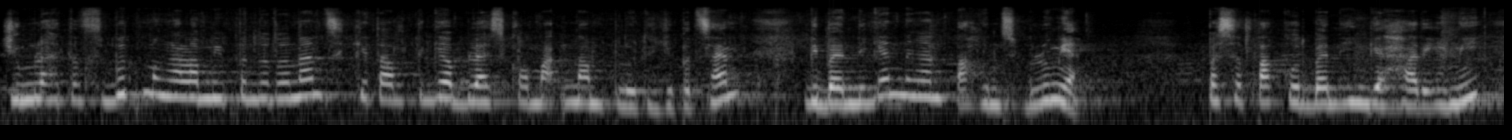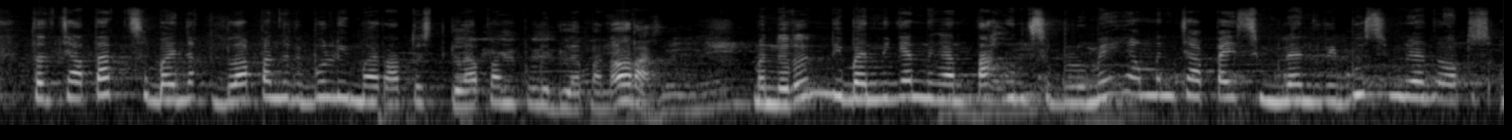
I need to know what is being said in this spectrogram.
jumlah tersebut mengalami penurunan sekitar 13,67 persen dibandingkan dengan tahun sebelumnya. Peserta kurban hingga hari ini tercatat sebanyak 8.588 orang, menurun dibandingkan dengan tahun sebelumnya yang mencapai 9.948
